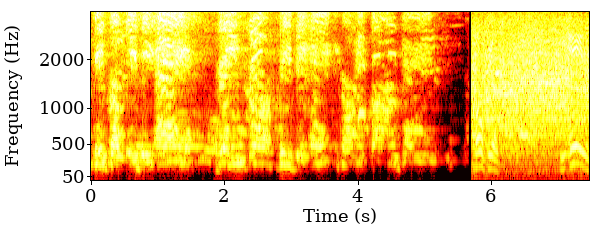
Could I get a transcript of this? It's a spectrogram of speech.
Ito, PBA. Game PBA. Ito, ito. Aims.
